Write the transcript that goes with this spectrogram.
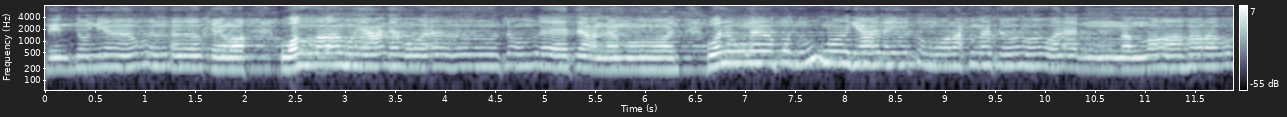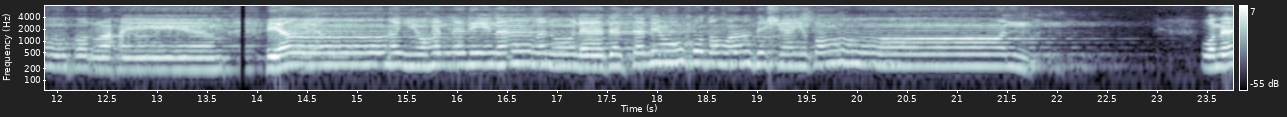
في الدنيا والآخرة. والله يعلم وأنتم لا تعلمون. ولولا فضل الله عليكم ورحمته وأن الله رؤوف رحيم. يا أيها الذين آمنوا لا تتبعوا خطوات الشيطان. ومن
